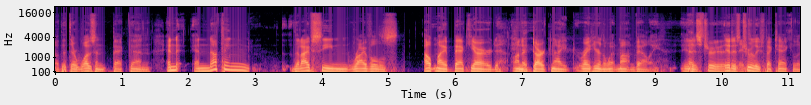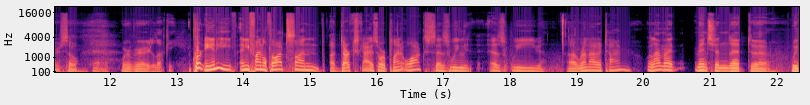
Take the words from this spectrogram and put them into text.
uh, that there wasn't back then, and and nothing that I've seen rivals out my backyard on a dark night right here in the Wet Mountain Valley. It That's is- true. It is truly spectacular. So. Yeah, we're very lucky. Courtney, any any final thoughts on uh, dark skies or planet walks as we as we uh, run out of time? Well, I might mention that uh, we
